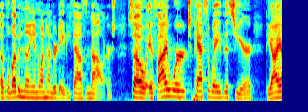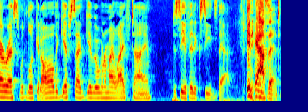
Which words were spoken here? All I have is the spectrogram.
of eleven million one hundred eighty thousand dollars. So if I were to pass away this year, the IRS would look at all the gifts I've given over my lifetime to see if it exceeds that. It hasn't,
